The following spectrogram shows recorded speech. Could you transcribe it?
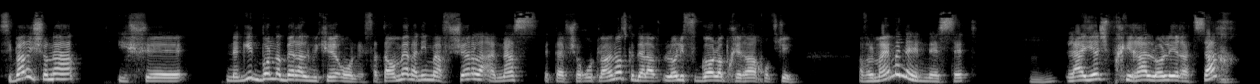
סיבה ראשונה היא שנגיד בוא נדבר על מקרה אונס, אתה אומר אני מאפשר לאנס את האפשרות לאנוס כדי לא לפגוע לו בחירה החופשית, אבל מה עם הנאנסת? Mm-hmm. לה יש בחירה לא להירצח?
